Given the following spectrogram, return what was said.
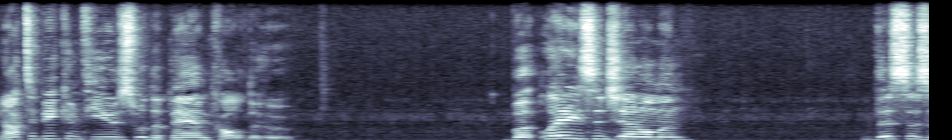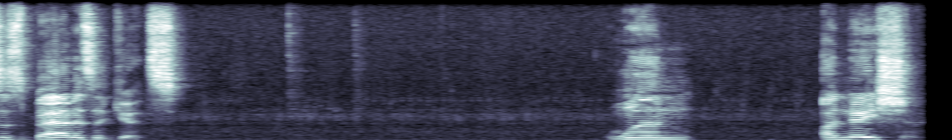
Not to be confused with a band called The Who. But, ladies and gentlemen, this is as bad as it gets. when a nation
